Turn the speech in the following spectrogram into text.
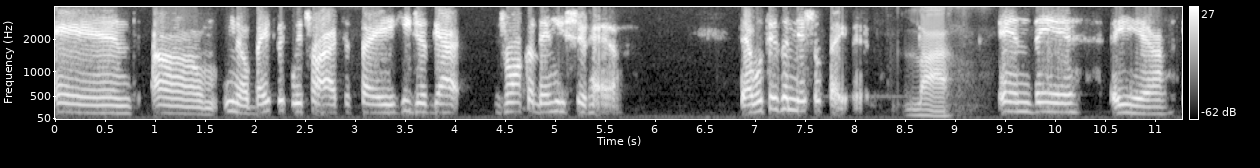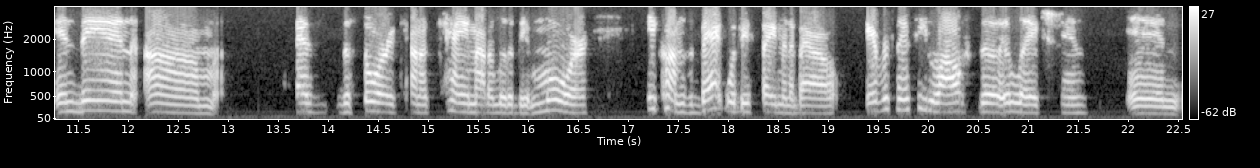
and um, you know basically tried to say he just got drunker than he should have. That was his initial statement. Lie. And then, yeah. And then, um, as the story kind of came out a little bit more, he comes back with this statement about ever since he lost the election and,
